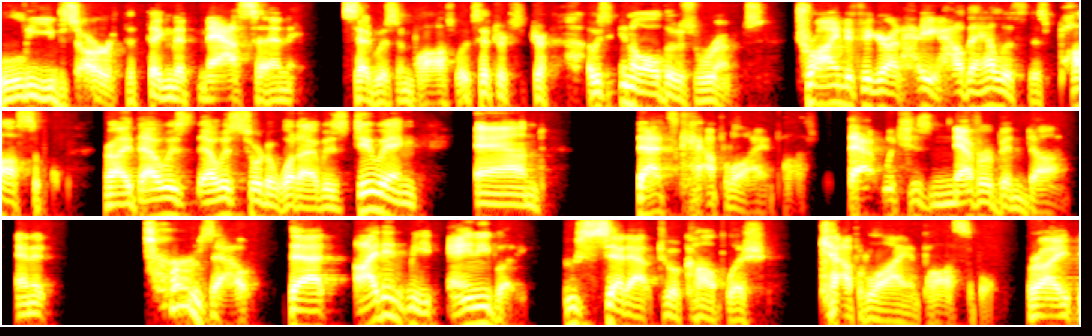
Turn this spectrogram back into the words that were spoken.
leaves earth the thing that nasa said was impossible et cetera et cetera. I was in all those rooms trying to figure out hey how the hell is this possible right? That was that was sort of what i was doing and that's capital i impossible that which has never been done. And it turns out that i didn't meet anybody who set out to accomplish capital I impossible, right?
